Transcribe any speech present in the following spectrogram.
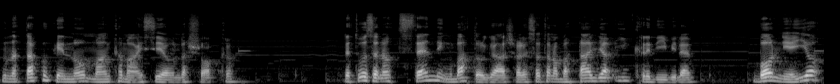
Un attacco che non manca mai, sì, è Onda Shock. That was an outstanding battle, Gachar. È stata una battaglia incredibile. Bonnie e io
